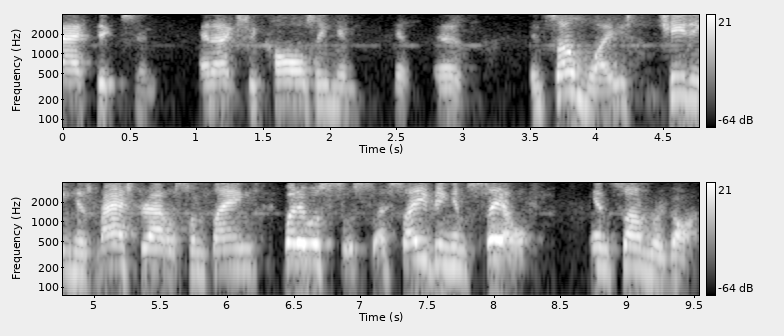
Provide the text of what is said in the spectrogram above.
tactics and, and actually causing him, uh, in some ways, cheating his master out of some things, but it was saving himself in some regard.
